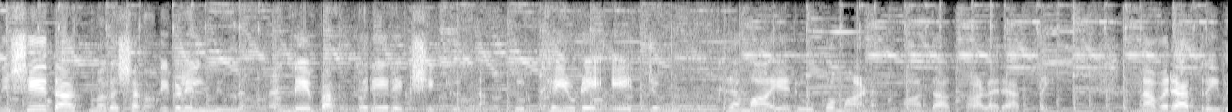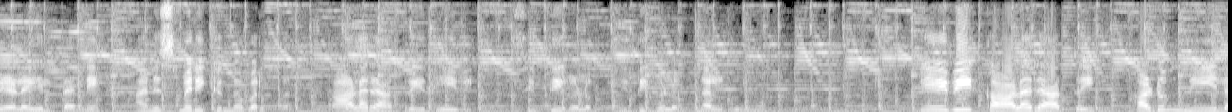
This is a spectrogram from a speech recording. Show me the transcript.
നിഷേധാത്മക ശക്തികളിൽ നിന്ന് തന്റെ ഭക്തരെ രക്ഷിക്കുന്ന ദുർഗയുടെ ഏറ്റവും ഉഗ്രമായ രൂപമാണ് മാതാ കാളരാത്രി നവരാത്രി വേളയിൽ തന്നെ അനുസ്മരിക്കുന്നവർക്ക് കാളരാത്രി ദേവി സിദ്ധികളും നിധികളും നൽകുന്നു. ദേവി കാളരാത്രി കടും നീല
